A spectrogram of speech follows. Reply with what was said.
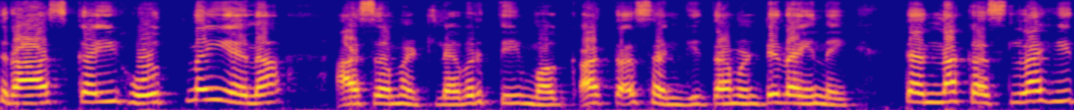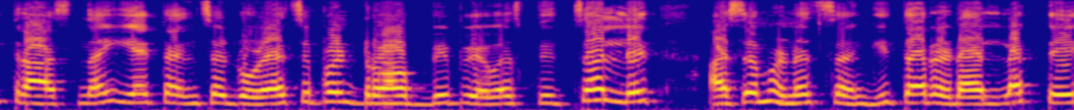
त्रास काही होत नाहीये ना? असं म्हटल्यावरती मग आता संगीता म्हणते नाही नाही त्यांना कसलाही त्रास नाहीये त्यांचं डोळ्याचे पण ड्रॉप बीप व्यवस्थित चाललेत असं म्हणत संगीता रडायला लागते.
